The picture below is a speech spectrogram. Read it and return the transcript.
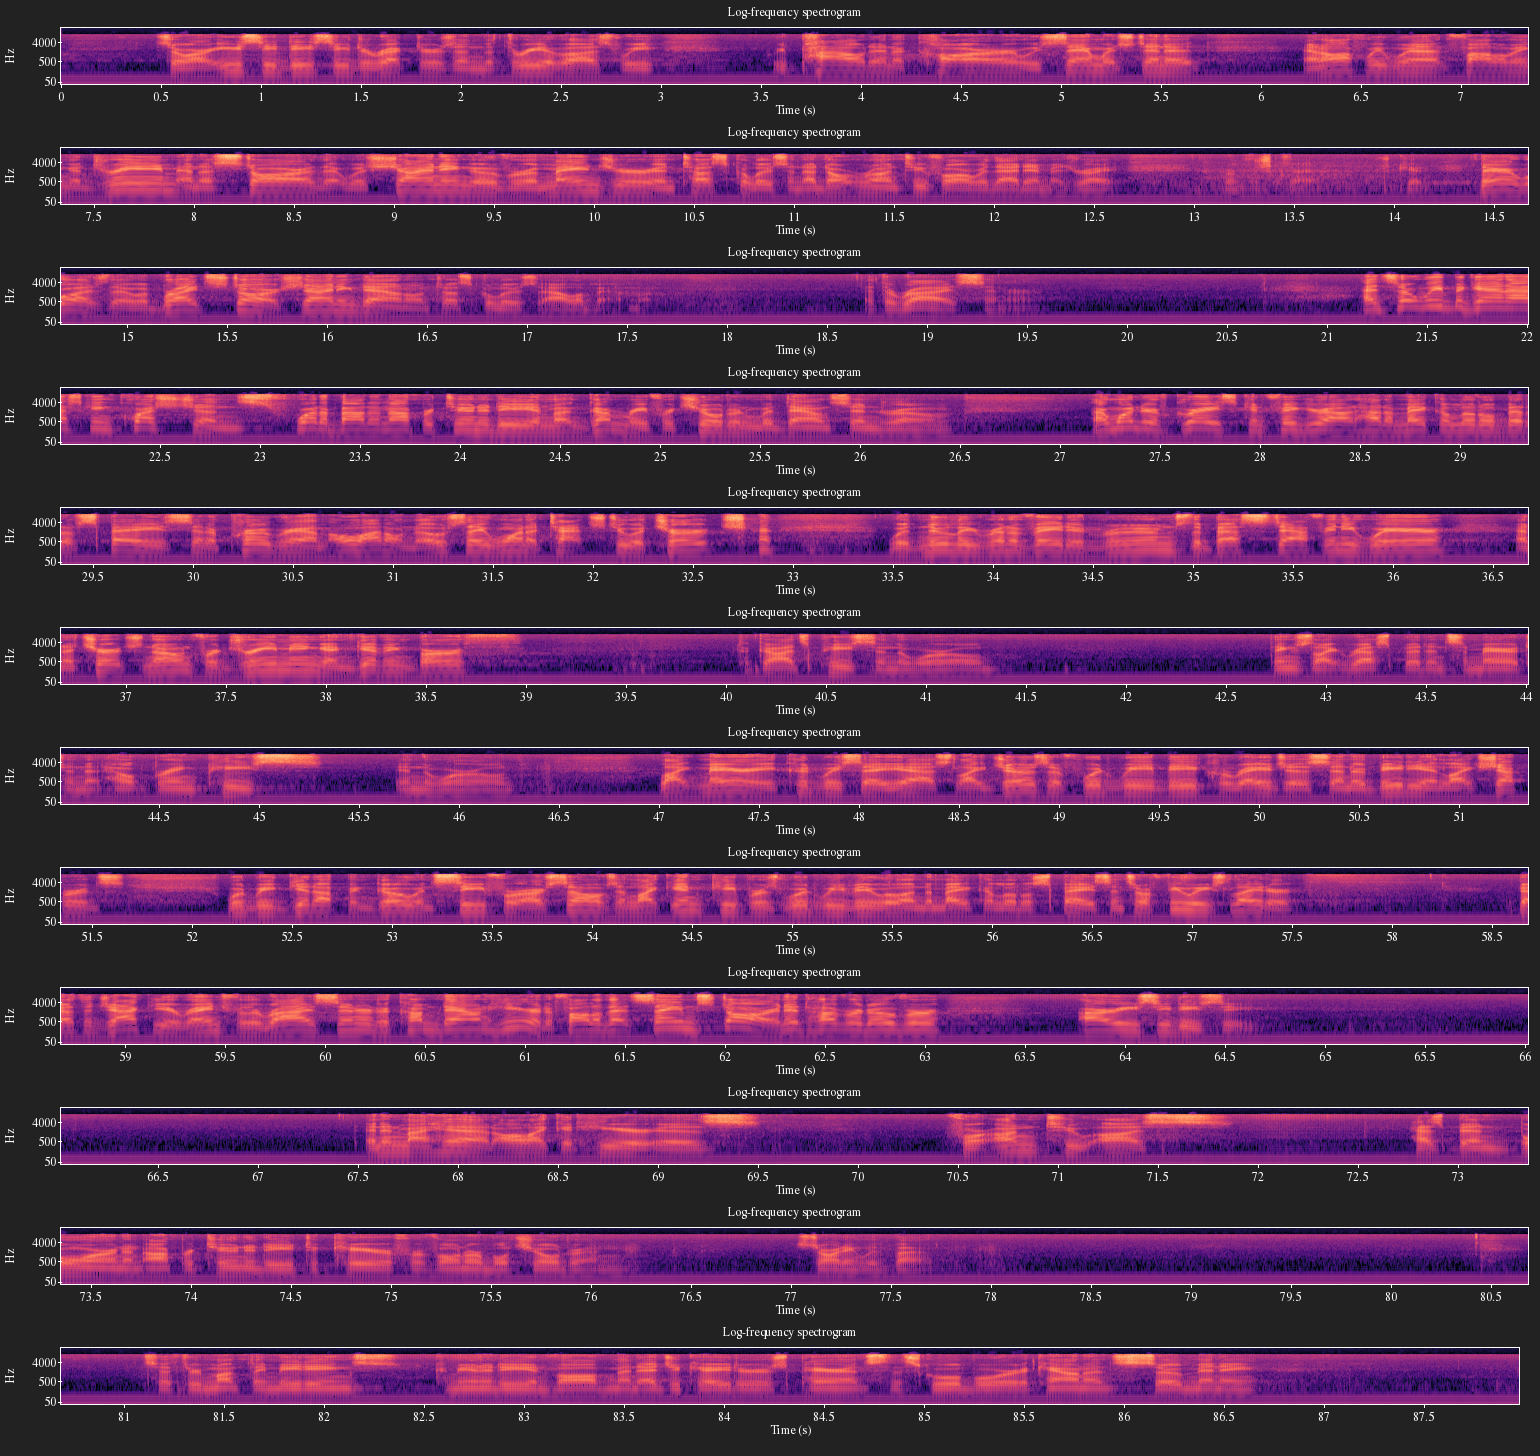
So our ECDC directors and the three of us, we, we piled in a car, we sandwiched in it, and off we went, following a dream and a star that was shining over a manger in Tuscaloosa. Now, don't run too far with that image, right? I'm just kidding. Just kidding. There was, though, a bright star shining down on Tuscaloosa, Alabama, at the Rise Center. And so we began asking questions. What about an opportunity in Montgomery for children with Down syndrome? I wonder if Grace can figure out how to make a little bit of space in a program, oh, I don't know, say one attached to a church with newly renovated rooms, the best staff anywhere, and a church known for dreaming and giving birth to God's peace in the world. Things like Respite and Samaritan that help bring peace in the world. Like Mary, could we say yes? Like Joseph, would we be courageous and obedient? Like shepherds, would we get up and go and see for ourselves? And like innkeepers, would we be willing to make a little space? And so a few weeks later, Beth and Jackie arranged for the Rise Center to come down here to follow that same star, and it hovered over our ECDC. And in my head, all I could hear is, For unto us has been born an opportunity to care for vulnerable children starting with Bo. So, through monthly meetings, community involvement, educators, parents, the school board, accountants, so many,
